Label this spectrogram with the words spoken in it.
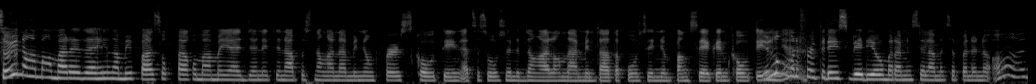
So yun na nga mga mare, dahil nga may pasok pa ako mamaya dyan, itinapos na nga namin yung first coating at sa susunod na nga lang namin tatapusin yung pang second coating. Yun lang for today's video. Maraming salamat sa panonood.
